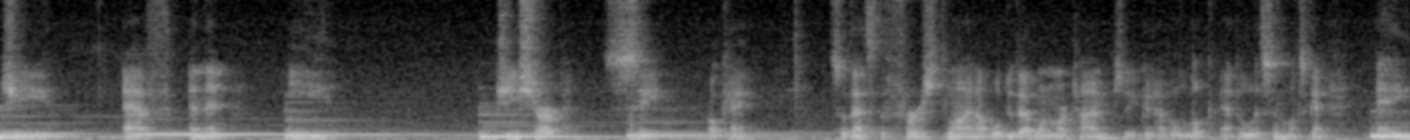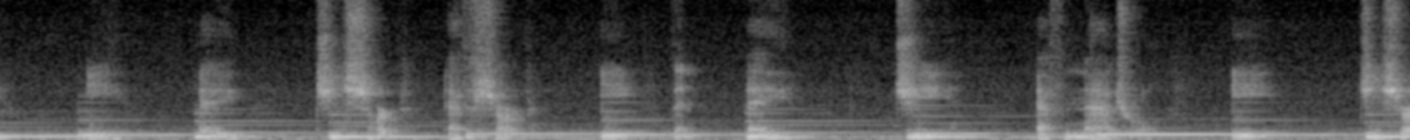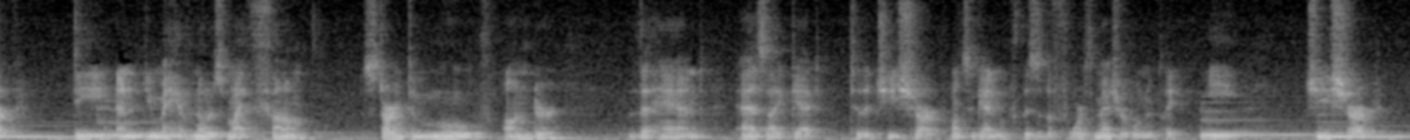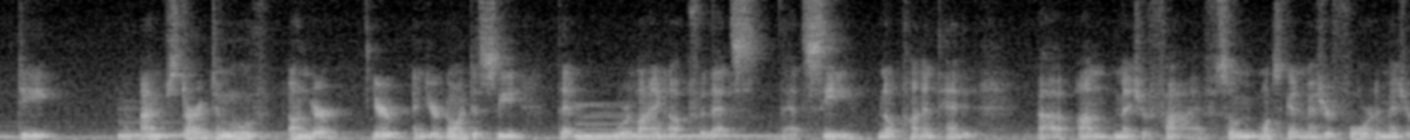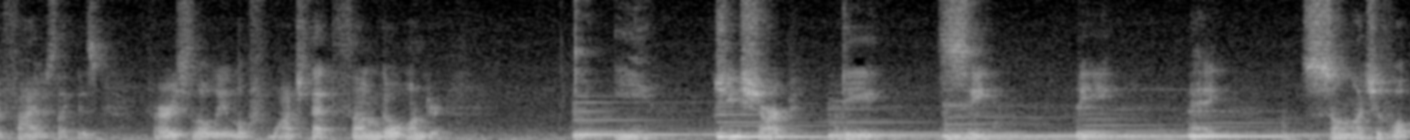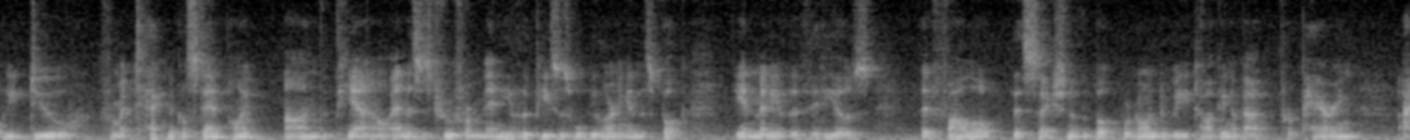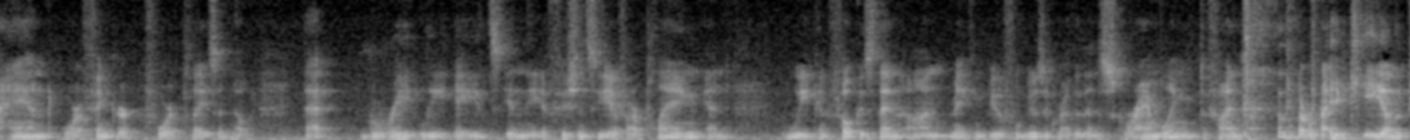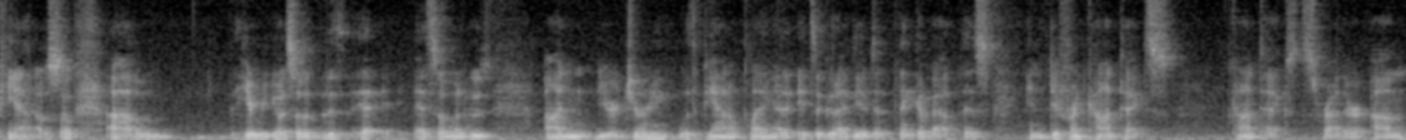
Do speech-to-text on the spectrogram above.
G, F, and then E, G sharp, C, okay? So that's the first line. We'll do that one more time so you can have a look and a listen. Once again, A, E, A, G sharp, F sharp, E, then A, G, F natural, E, G sharp, D. And you may have noticed my thumb starting to move under the hand as I get to the G sharp. Once again, this is the fourth measure when we play E, G sharp, D. I'm starting to move under here, and you're going to see that we're lining up for that, that C, no pun intended, uh, on measure five. So once again, measure four to measure five is like this, very slowly, and look, watch that thumb go under. E, G sharp, D, C, B, A. So much of what we do from a technical standpoint on the piano, and this is true for many of the pieces we'll be learning in this book, in many of the videos that follow this section of the book, we're going to be talking about preparing a hand or a finger before it plays a note. That greatly aids in the efficiency of our playing and we can focus then on making beautiful music rather than scrambling to find the right key on the piano. So um, here we go. So this, as someone who's on your journey with piano playing, uh, it's a good idea to think about this in different contexts, contexts rather, um,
